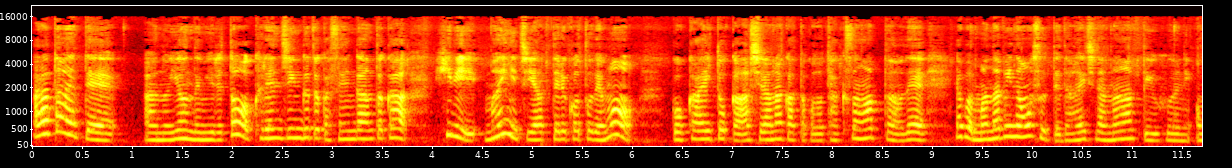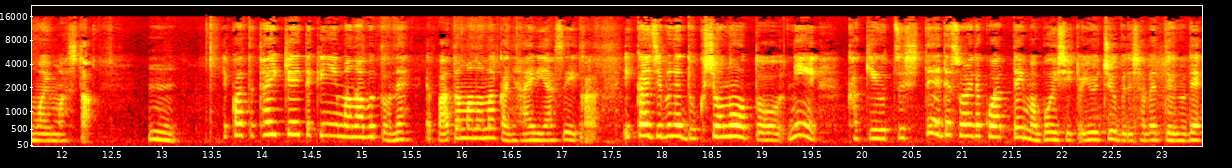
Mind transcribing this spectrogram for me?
改めて、あの、読んでみると、クレンジングとか洗顔とか、日々毎日やってることでも、誤解とか知らなかったことたくさんあったので、やっぱ学び直すって大事だなっていうふうに思いました。うん。で、こうやって体系的に学ぶとね、やっぱ頭の中に入りやすいから、一回自分で読書ノートに書き写して、で、それでこうやって今、 Voicy と YouTube で喋ってるので、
